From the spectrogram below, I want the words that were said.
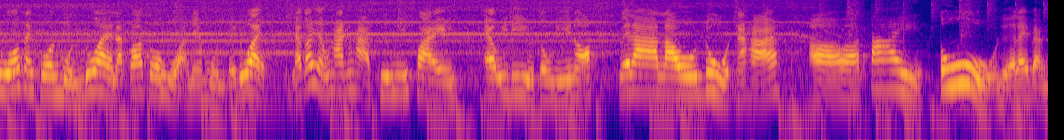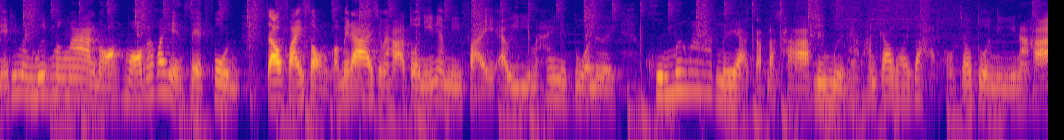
ดูโอไซโคนหมุนด้วย แล้วก็ตัวหัวเนี่ยหมุนไปด้วย แล้วก็อย่างสำคัญนะคะคือมีไฟ LED อยู่ตรงนี้เนาะเวลาเราดูดนะคะใต้ตู้หรืออะไรแบบนี้ที่มันมืดมากๆเนาะมองไม่ค่อยเห็นเศษฝุ่นจะเอาไฟส่องก็ไม่ได้ใช่ไหมคะ ตัวนี้เนี่ยมีไฟ LED มาให้ในตัวเลย คุ้มมากๆเลยอะกับราคา 15,900 บาทของเจ้าตัวนี้นะคะ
